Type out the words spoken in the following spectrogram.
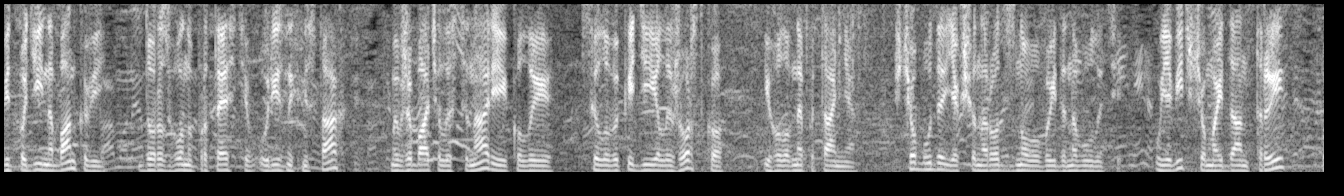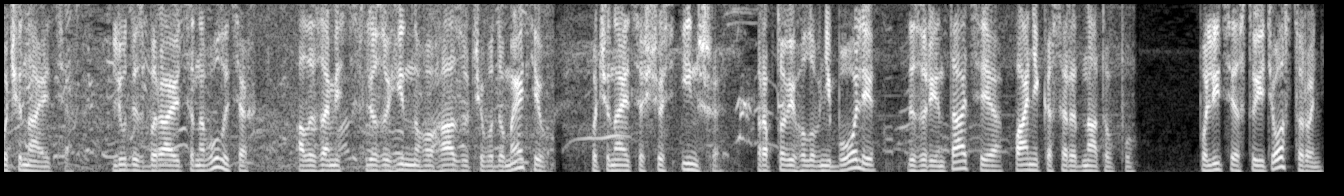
Від подій на банковій до розгону протестів у різних містах ми вже бачили сценарії, коли силовики діяли жорстко, і головне питання: що буде, якщо народ знову вийде на вулиці? Уявіть, що майдан 3 починається. Люди збираються на вулицях, але замість сльозогінного газу чи водометів починається щось інше: раптові головні болі, дезорієнтація, паніка серед натовпу. Поліція стоїть осторонь,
